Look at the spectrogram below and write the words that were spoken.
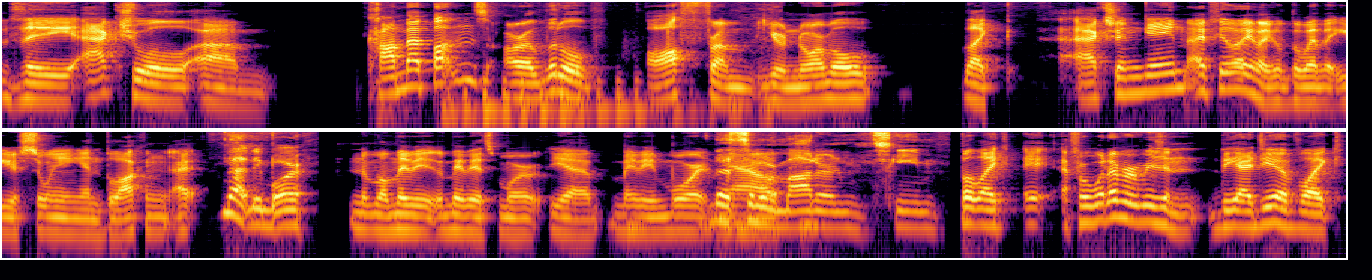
the actual um, combat buttons are a little off from your normal like action game. I feel like like the way that you're swinging and blocking. I Not anymore. No, well maybe maybe it's more yeah maybe more That's now. more modern scheme. but like it, for whatever reason the idea of like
